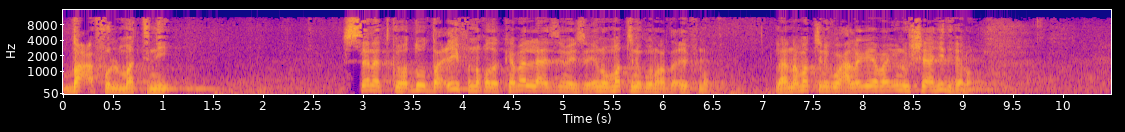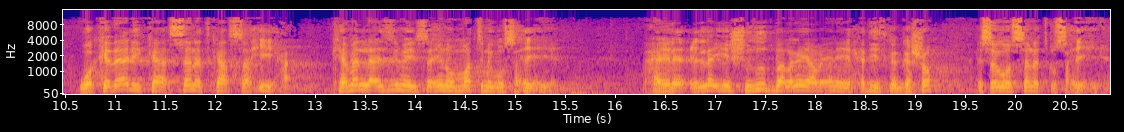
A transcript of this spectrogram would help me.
ضacfu اlmatni sanadku hadduu daciif noqdo kama laazimayso inuu matniguna daciif noqdo lanna matnigu waxaa laga yaabaa inuu shaahid helo wakadalika sanadkaa saxiixa kama laazimaysa inuu matnigu saxiix yahay maxaa yeele cillo iyo shuduud baa laga yaabaa inay xadiidka gasho isagoo sanadku saxiix yahay.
